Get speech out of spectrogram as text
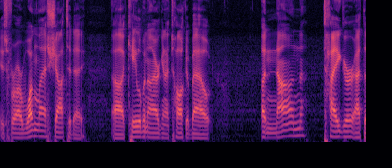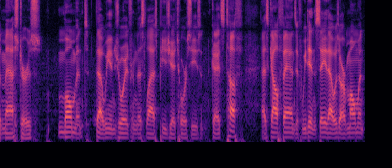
is for our one last shot today. Uh, Caleb and I are going to talk about a non Tiger at the Masters moment that we enjoyed from this last PGA Tour season. Okay, it's tough as golf fans if we didn't say that was our moment.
